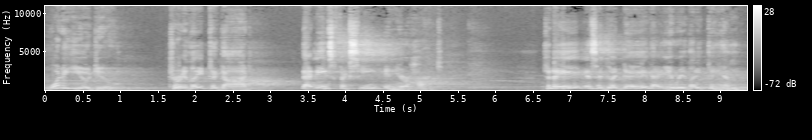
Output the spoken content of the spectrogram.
What do you do to relate to God that needs fixing in your heart? Today is a good day that you relate to Him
